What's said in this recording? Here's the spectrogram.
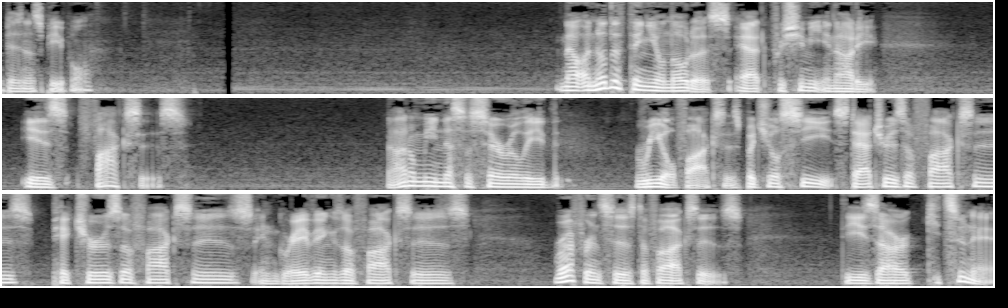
Business people. Now, another thing you'll notice at Fushimi Inari is foxes. Now, I don't mean necessarily real foxes, but you'll see statues of foxes, pictures of foxes, engravings of foxes, references to foxes. These are kitsune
